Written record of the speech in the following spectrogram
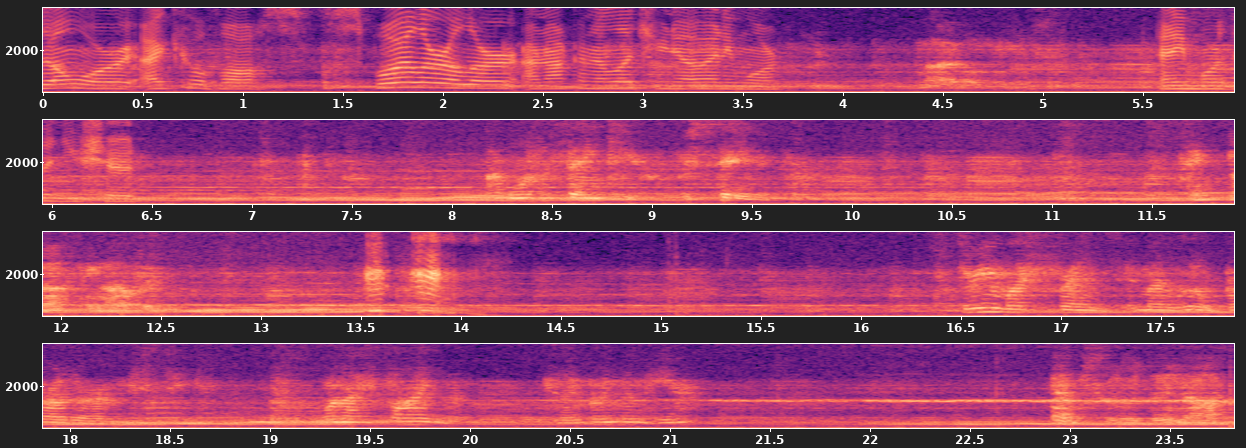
Don't worry, I kill Vaas. Spoiler alert, I'm not gonna let you know anymore. By all means. Any more than you should. I want to thank you for saving her. Think nothing of it. Three of my friends and my little brother are missing. When I find them, can I bring them here? Absolutely not.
